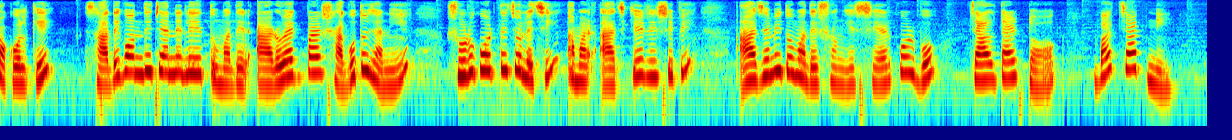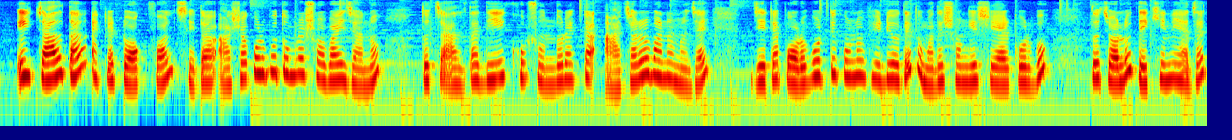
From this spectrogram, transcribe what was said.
সকলকে। সাদে গন্ধে চ্যানেলে তোমাদের আরও একবার স্বাগত জানিয়ে শুরু করতে চলেছি আমার আজকের রেসিপি আজ আমি তোমাদের সঙ্গে শেয়ার করব চালতার টক বা চাটনি। এই চালতা একটা টক ফল, সেটা আশা করব তোমরা সবাই জানো। তো চালতা দিয়ে খুব সুন্দর একটা আচারও বানানো যায়, যেটা পরবর্তী কোনো ভিডিওতে তোমাদের সঙ্গে শেয়ার করব। তো চলো দেখে নেওয়া যাক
